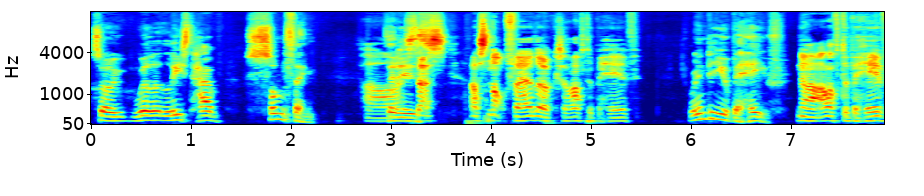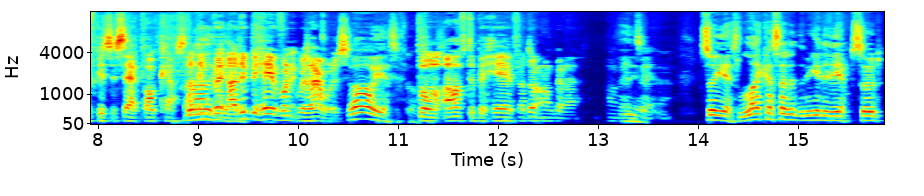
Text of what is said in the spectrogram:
so we'll at least have something Oh, That that's, is- that's that's not fair though, because I'll have to behave. when do you behave No, I'll have to behave because it's their podcast. Well, I didn't. Be- yeah. I did behave when it was ours, oh yes of course but I'll have to behave. I don't. know I'm gonna. I'm gonna that. So yes, like I said at the beginning of the episode,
